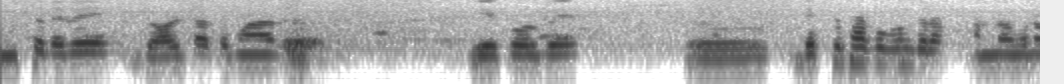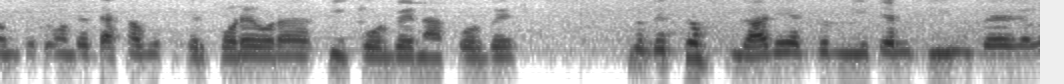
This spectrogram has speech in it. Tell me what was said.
মুছে দেবে। জলটা তোমার ইয়ে করবে। তো দেখতে থাকো, বন্ধুরা। আমরা মোটামুটি তোমাদের দেখাবো, এরপরে ওরা কি করবে, না করবে। দেখছ? গাড়ি একদম নিট অ্যান্ড ক্লিন হয়ে গেল।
